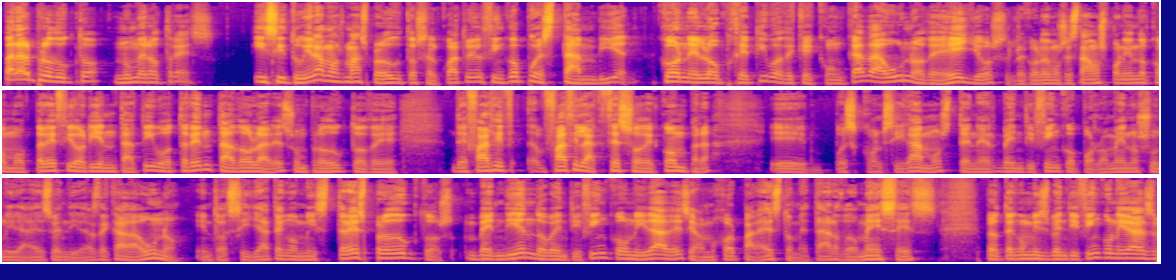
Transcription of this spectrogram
para el producto número 3. Y si tuviéramos más productos, el 4 y el 5, pues también, con el objetivo de que con cada uno de ellos, recordemos, estamos poniendo como precio orientativo 30 dólares, un producto de, de fácil, fácil acceso de compra, eh, pues consigamos tener 25 por lo menos unidades vendidas de cada uno. Entonces, si ya tengo mis tres productos vendiendo 25 unidades, y a lo mejor para esto me tardo meses, pero tengo mis 25 unidades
